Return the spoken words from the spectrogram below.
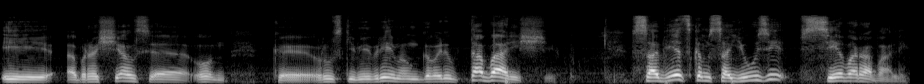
и обращался он к русским евреям, он говорил, товарищи, в Советском Союзе все воровали.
